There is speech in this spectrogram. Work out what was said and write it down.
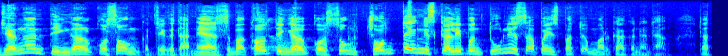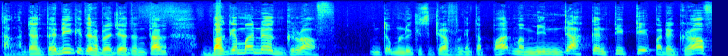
Jangan tinggal kosong kata Cikgu Tan. Ya. Sebab kalau tinggal kosong, conteng sekalipun tulis apa yang sepatutnya markah akan datang. datang. Dan tadi kita dah belajar tentang bagaimana graf untuk melukis graf dengan tepat, memindahkan titik pada graf.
